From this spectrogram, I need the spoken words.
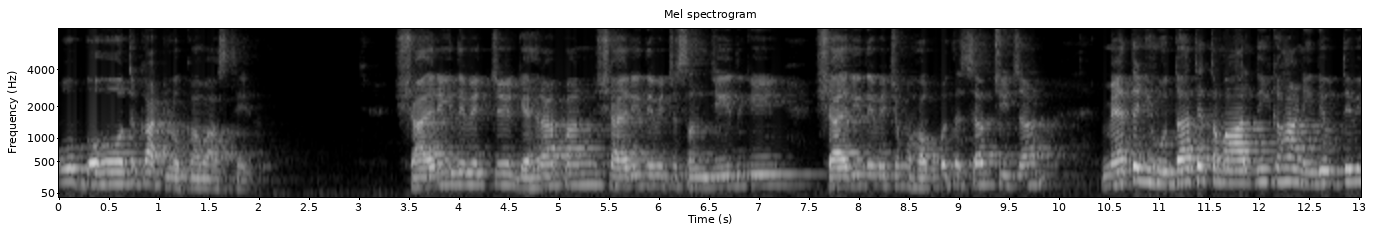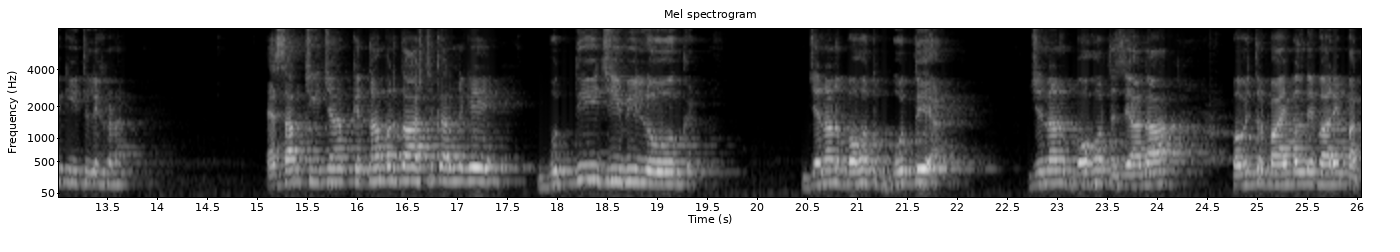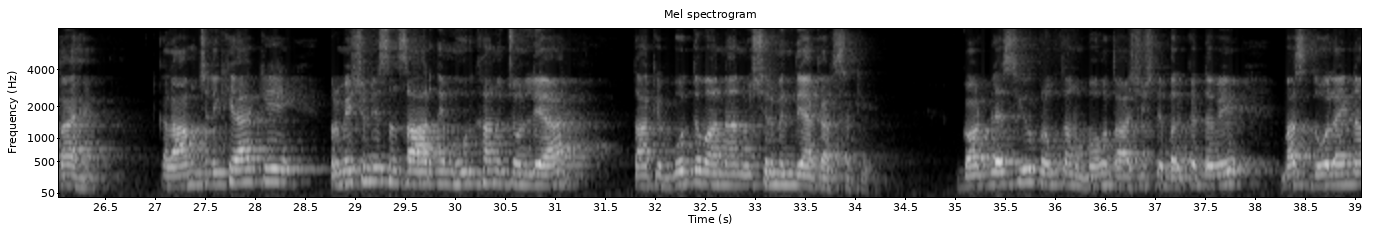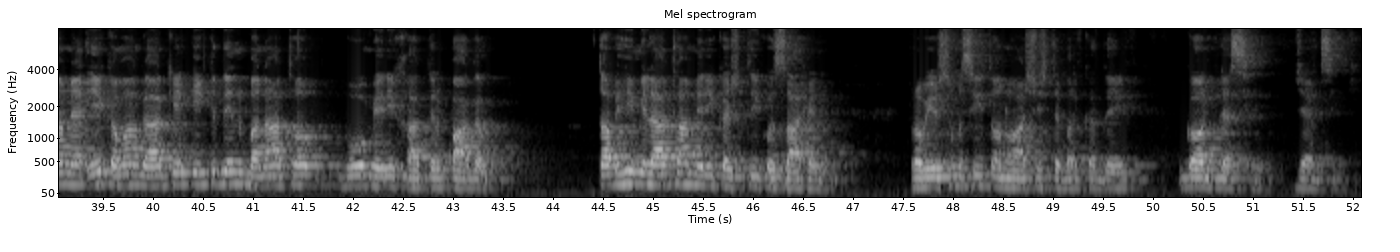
ਉਹ ਬਹੁਤ ਘੱਟ ਲੋਕਾਂ ਵਾਸਤੇ ਹੈ ਸ਼ਾਇਰੀ ਦੇ ਵਿੱਚ ਗਹਿਰਾਪਨ, ਸ਼ਾਇਰੀ ਦੇ ਵਿੱਚ ਸੰਜੀਦਗੀ, ਸ਼ਾਇਰੀ ਦੇ ਵਿੱਚ ਮੁਹੱਬਤ, ਸਭ ਚੀਜ਼ਾਂ। ਮੈਂ ਤੇ ਯਹੂਦਾ ਤੇ ਤਮਾਰ ਦੀ ਕਹਾਣੀ ਦੇ ਉੱਤੇ ਵੀ ਗੀਤ ਲਿਖਣਾ। ਇਹ ਸਭ ਚੀਜ਼ਾਂ ਕਿੱਦਾਂ ਬਰਦਾਸ਼ਤ ਕਰਨਗੇ? ਬੁੱਧੀਜੀਵੀ ਲੋਕ, ਜਿਨ੍ਹਾਂ ਨੂੰ ਬਹੁਤ ਬੁੱਧ ਆ। ਜਿਨ੍ਹਾਂ ਨੂੰ ਬਹੁਤ ਜ਼ਿਆਦਾ ਪਵਿੱਤਰ ਬਾਈਬਲ ਦੇ ਬਾਰੇ ਪਤਾ ਹੈ। ਕਲਾਮ 'ਚ ਲਿਖਿਆ ਕਿ ਪਰਮੇਸ਼ਰ ਨੇ ਸੰਸਾਰ ਦੇ ਮੂਰਖਾਂ ਨੂੰ ਚੁਣ ਲਿਆ ਤਾਂ ਕਿ ਬੁੱਧਵਾਨਾਂ ਨੂੰ ਸ਼ਰਮਿੰਦਿਆ ਕਰ ਸਕੇ। ਗੋਡ ਬlesਸ ਯੂ ਪ੍ਰਭੂ ਤੁਹਾਨੂੰ ਬਹੁਤ ਆਸ਼ੀਸ਼ ਤੇ ਬਰਕਤ ਦੇਵੇ। ਬਸ ਦੋ ਲਾਈਨਾਂ ਮੈਂ ਇਹ ਕਹਾਂਗਾ ਕਿ ਇੱਕ ਦਿਨ ਬਨਾ ਤੋ ਉਹ ਮੇਰੀ ਖਾਤਰ ਪਾਗਲ। ਤਬ ਹੀ ਮਿਲਾ ਥਾ ਮੇਰੀ ਕਸ਼ਤੀ ਕੋ ਸਾਹਿਲ। ਪ੍ਰਭੂ ਯਿਸੂ ਮਸੀਹ ਤੁਹਾਨੂੰ ਆਸ਼ੀਸ਼ ਤੇ ਬਰਕਤ ਦੇ। ਗੋਡ ਬlesਸ ਯੂ ਜੈ ਮਸੀਹ।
